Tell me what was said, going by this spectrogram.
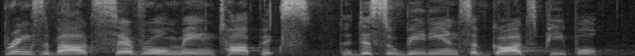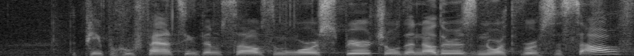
brings about several main topics the disobedience of God's people, the people who fancy themselves more spiritual than others, north versus south,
